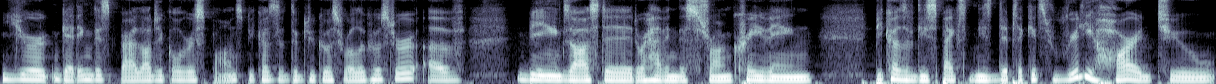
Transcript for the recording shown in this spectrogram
you're getting this biological response because of the glucose roller coaster of being exhausted or having this strong craving because of these spikes and these dips, like it's really hard to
